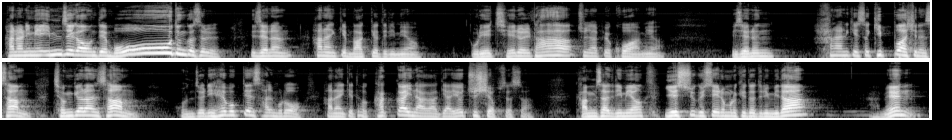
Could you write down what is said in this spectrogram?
하나님의 임재 가운데 모든 것을 이제는 하나님께 맡겨드리며 우리의 죄를 다 주님 앞에 고하며 이제는 하나님께서 기뻐하시는 삶, 정결한 삶, 온전히 회복된 삶으로 하나님께 더 가까이 나가게 하여 주시옵소서. 감사드리며 예수 그리스도의 이름으로 기도드립니다. 아멘.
